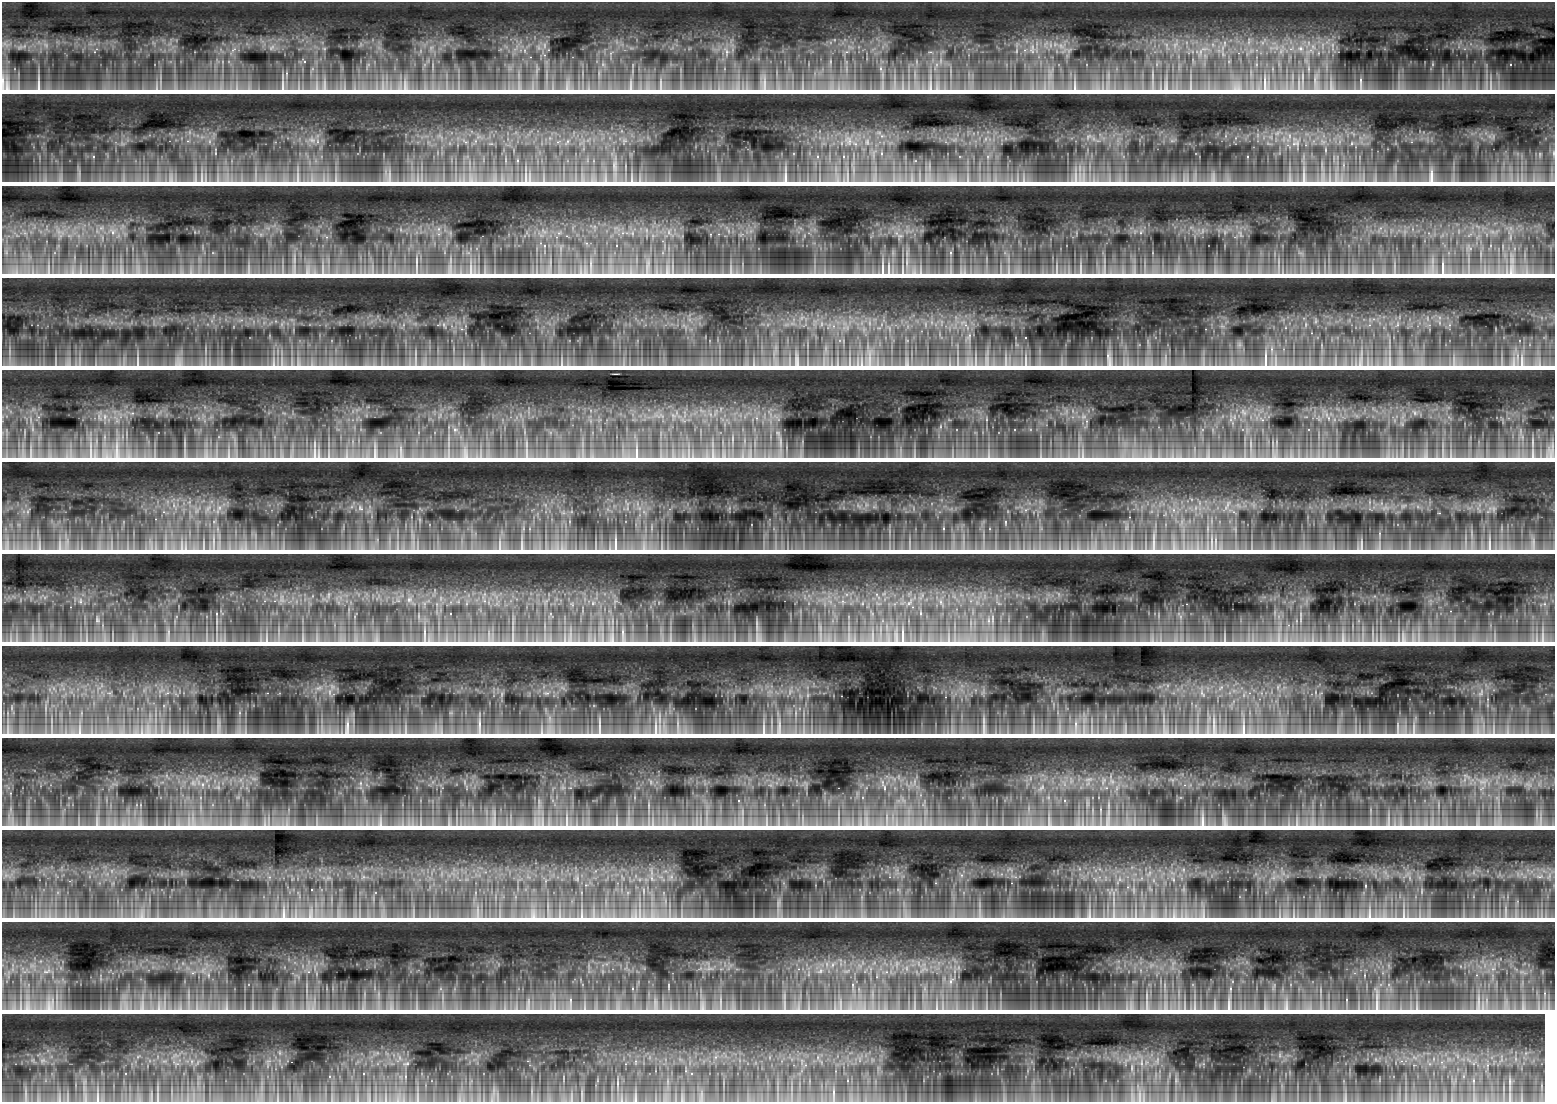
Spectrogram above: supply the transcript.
This means that any computational approach has to be able to combine collisionless dynamics and gas dynamics together. Furthermore, there's a very large dynamic range involved in this problem. We want to model, say, scales that contain many many, many galaxies of order hundreds of megaparsecs across, but at the same time describe what's happening within individual galaxies and ultimately within individual regions where stars form within these galaxies. So there's a large dynamic range be modeled in both spatial scales, mass scales, and time scales. Furthermore, there are lots of processes going on that need to be accounted for at some level that we don't understand very well. In particular, how radiation interacts with matter, the different phases of the interstellar medium, and how star formation proceeds. On top of this, in a universe like ours, structure grows hierarchically. And so that means big objects were put together by little bits and pieces that developed earlier. And so if we want to understand something like this, it's not enough to be able to resolve scales characteristic of that object we need to resolve all the little bits and pieces that came together earlier to produce it. Now, if we want to attack this computationally, it means the basic approach that we have to use couples together n-body dynamics and hybrid dynamics. So n-body to describe the dark matter in stars, and hybrid dynamic to describe gas that stars form from. Now, n-body techniques are not adapted.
